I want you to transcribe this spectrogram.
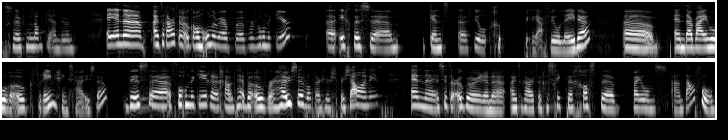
dus even een lampje aan doen. Hey, en eh, uiteraard ook al een onderwerp eh, voor de volgende keer. Eh Ichtes eh, kent veel, ja, veel leden. Eh, en daarbij horen ook verenigingshuizen. Dus volgende keer gaan we het hebben over huizen, wat er zo speciaal aan is. En zit er ook weer een, uiteraard een geschikte gast bij ons aan tafel.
